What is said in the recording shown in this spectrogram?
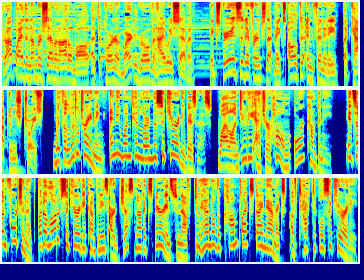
drop by the number 7 Auto Mall at the corner of Martin Grove and Highway 7. Experience the difference that makes Alta Infiniti the captain's choice. With a little training, anyone can learn the security business while on duty at your home or company. It's unfortunate, but a lot of security companies are just not experienced enough to handle the complex dynamics of tactical security.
